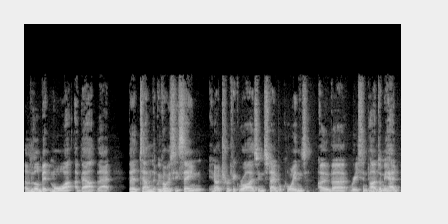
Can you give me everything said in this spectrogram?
a little bit more about that. But um, we've obviously seen, you know, a terrific rise in stablecoins over recent times, and we had,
